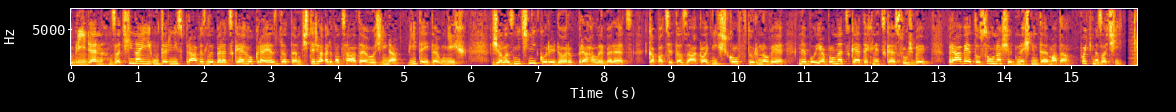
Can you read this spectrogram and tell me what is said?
Dobrý den, začínají úterní zprávy z Libereckého kraje s datem 24. října. Vítejte u nich. Železniční koridor Praha-Liberec, kapacita základních škol v Turnově nebo Jablnecké technické služby. Právě to jsou naše dnešní témata. Pojďme začít.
